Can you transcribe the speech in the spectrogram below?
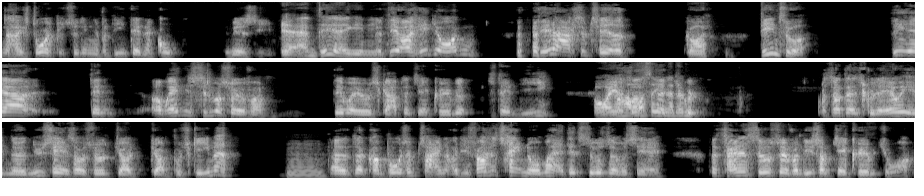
den har historisk betydning, end fordi den er god. Det vil jeg sige. ja, det er jeg ikke enig i. Men det er også helt i orden. Det er accepteret. Godt. Din tur. Det er den oprindelige Silver Surfer. Det var jo skabt af Jack Kirby, Stan Lee. Og jeg Og har så, også en af de dem. Skulle, og så da de skulle lave en uh, ny serie, så var det John, John Buscema, Mm. der, der kom på som tegner. Og de første tre numre af den Silver Surfer-serie, der tegner Silver Surfer ligesom Jack Kirby gjorde.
